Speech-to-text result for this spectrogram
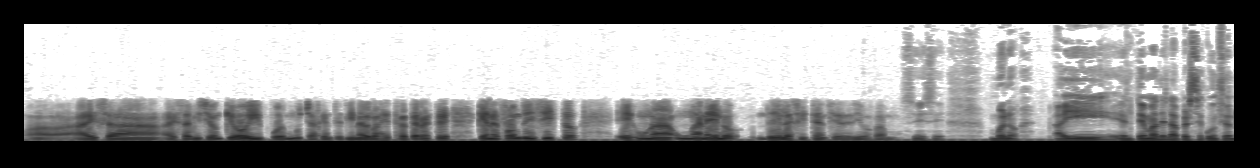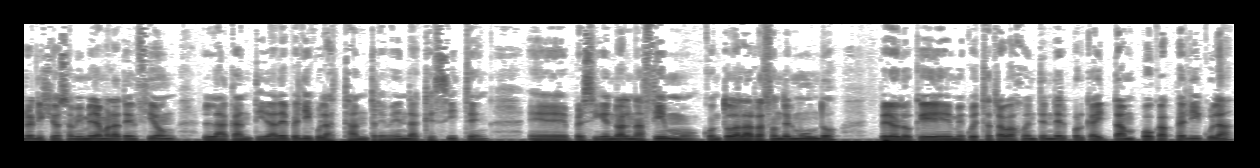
a, esa, a esa visión que hoy pues mucha gente tiene de los extraterrestres, que en el fondo, insisto, es una, un anhelo de la existencia de Dios, vamos. Sí, sí. Bueno, ahí el tema de la persecución religiosa, a mí me llama la atención la cantidad de películas tan tremendas que existen eh, persiguiendo al nazismo con toda la razón del mundo, pero lo que me cuesta trabajo entender porque hay tan pocas películas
